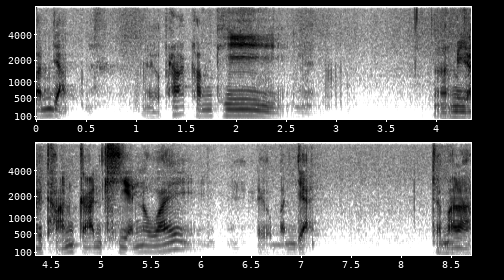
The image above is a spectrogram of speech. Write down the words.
บัญญัติพระคำพีมีหลักฐานการเขียนเอาไว้เรียกว่าบัญญัติจะมาล่ะ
